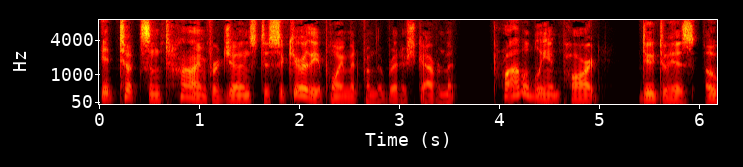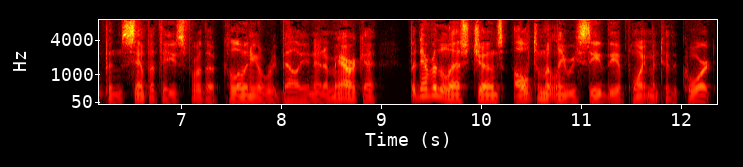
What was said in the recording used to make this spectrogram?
it took some time for Jones to secure the appointment from the British government, probably in part due to his open sympathies for the colonial rebellion in America, but nevertheless, Jones ultimately received the appointment to the court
